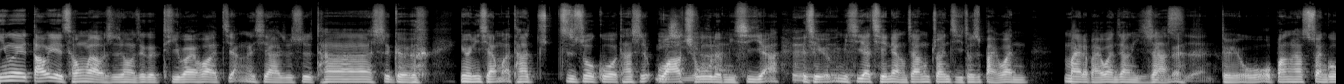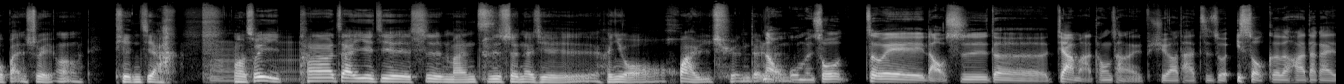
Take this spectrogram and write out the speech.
因为导演聪老师哦，这个题外话讲一下，就是他是个，因为你想嘛，他制作过，他是挖出了米西亚，而且米西亚前两张专辑都是百万卖了百万张以上的，对我我帮他算过版税嗯，天价哦，所以他在业界是蛮资深，而且很有话语权的人。那我们说。这位老师的价码通常需要他制作一首歌的话，大概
